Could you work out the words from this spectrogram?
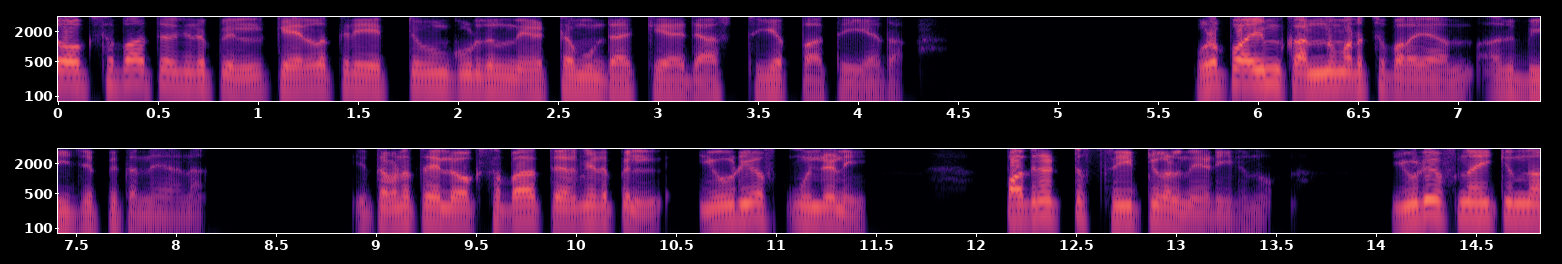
ലോക്സഭാ തെരഞ്ഞെടുപ്പിൽ കേരളത്തിലെ ഏറ്റവും കൂടുതൽ നേട്ടമുണ്ടാക്കിയ രാഷ്ട്രീയ പാർട്ടി ഏതാണ് ഉറപ്പായും കണ്ണുമടച്ച് പറയാം അത് ബി ജെ പി തന്നെയാണ്. ഇത്തവണത്തെ ലോക്സഭാ തെരഞ്ഞെടുപ്പിൽ യു ഡി എഫ് മുന്നണി പതിനെട്ട് സീറ്റുകൾ നേടിയിരുന്നു. യു ഡി എഫ് നയിക്കുന്ന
